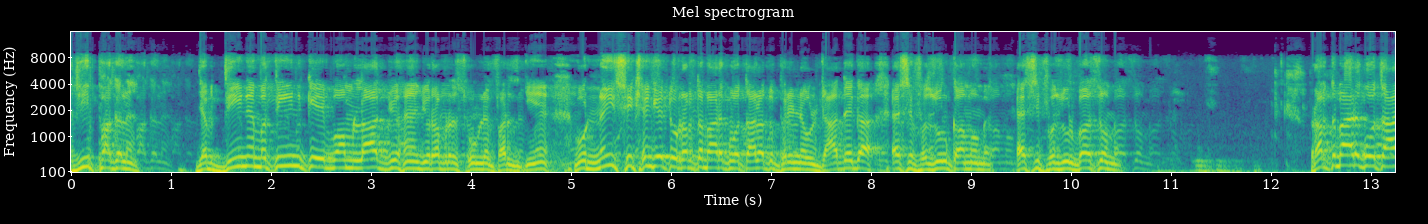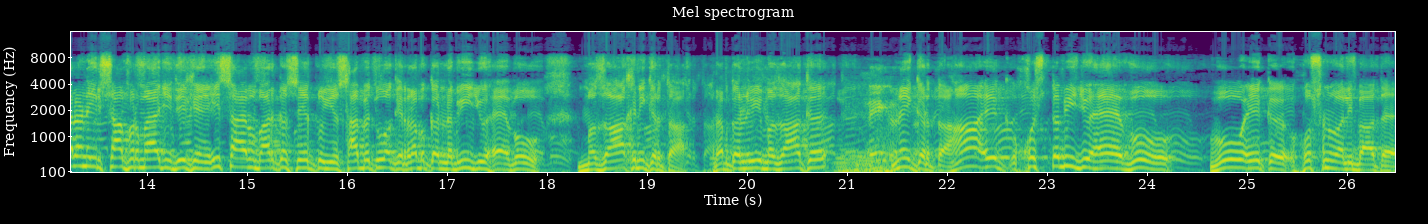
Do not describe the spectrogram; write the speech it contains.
عجیب پاگل ہیں۔ جب دین متین کے معاملات جو ہیں جو رب رسول نے فرض کیے ہیں، وہ نہیں سیکھیں گے تو رب تبارک و تعالیٰ تو پھر انہیں الجھا دے گا ایسے فضول کاموں میں، ایسی فضول بحثوں میں۔ رب تبارک و تعالیٰ نے ارشا فرمایا جی دیکھیں، اس آئے مبارکت سے ایک تو یہ ثابت ہوا کہ رب کا نبی جو ہے وہ مذاق نہیں کرتا۔ رب کا نبی مذاق نہیں کرتا۔ ہاں ایک خوش طبی جو ہے وہ وہ ایک حسن والی بات ہے،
